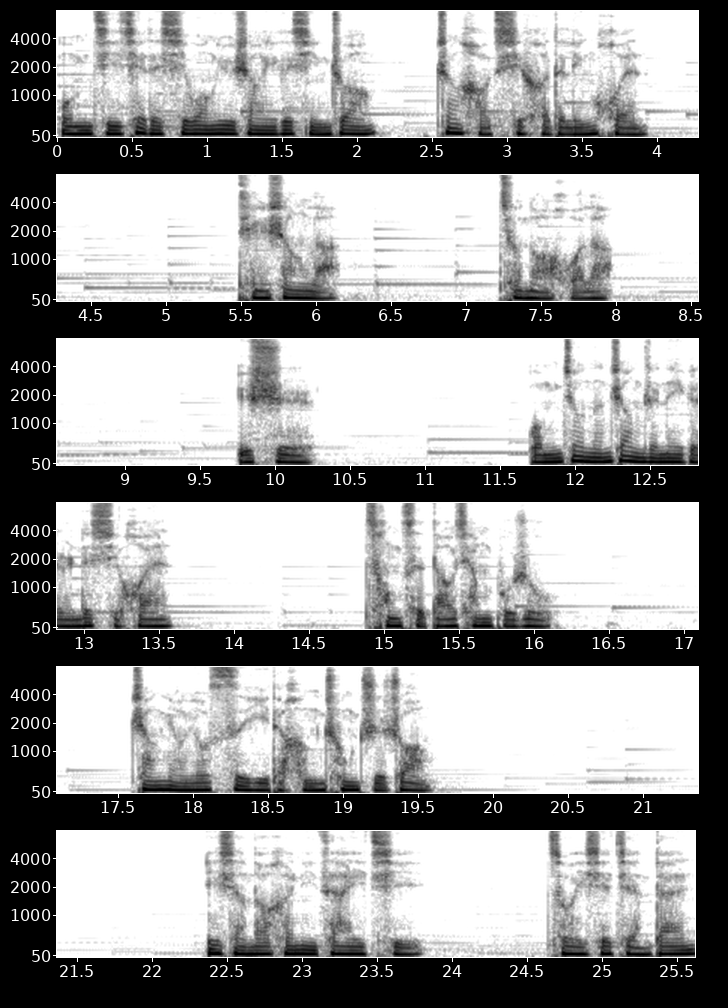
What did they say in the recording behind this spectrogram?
我们急切的希望遇上一个形状正好契合的灵魂，填上了，就暖和了。于是，我们就能仗着那个人的喜欢。从此刀枪不入，张扬又肆意的横冲直撞。一想到和你在一起，做一些简单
